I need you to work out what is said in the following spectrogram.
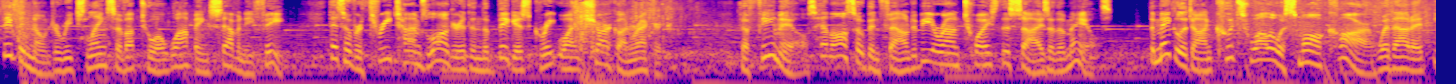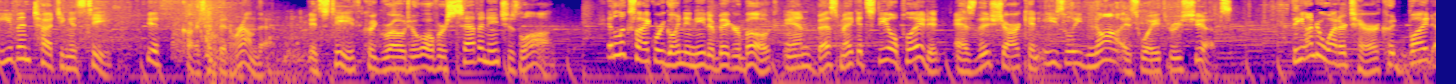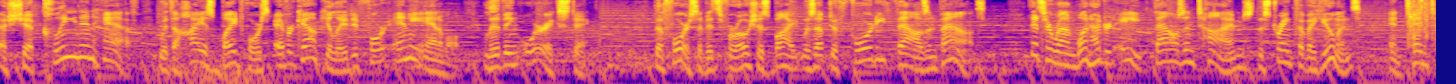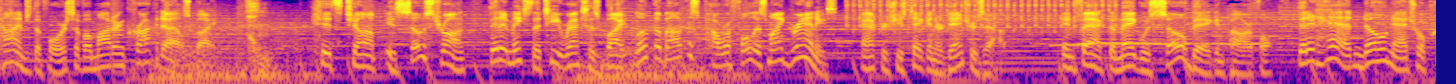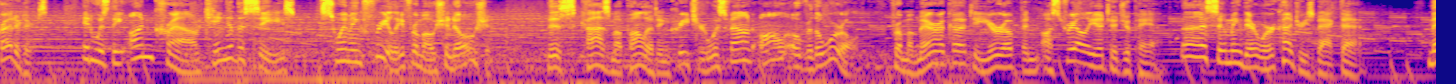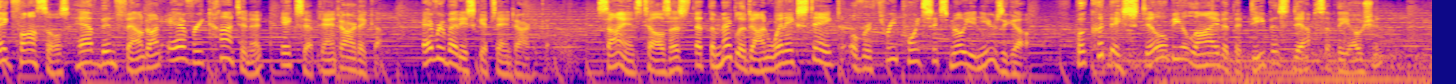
They've been known to reach lengths of up to a whopping 70 feet. That's over three times longer than the biggest great white shark on record. The females have also been found to be around twice the size of the males. The megalodon could swallow a small car without it even touching its teeth, if cars had been around that. Its teeth could grow to over 7 inches long. It looks like we're going to need a bigger boat, and best make it steel plated, as this shark can easily gnaw its way through ships. The underwater terror could bite a ship clean in half, with the highest bite force ever calculated for any animal, living or extinct. The force of its ferocious bite was up to 40,000 pounds. That's around 108,000 times the strength of a human's and 10 times the force of a modern crocodile's bite. Its chomp is so strong that it makes the T Rex's bite look about as powerful as my granny's after she's taken her dentures out. In fact, the Meg was so big and powerful that it had no natural predators. It was the uncrowned king of the seas, swimming freely from ocean to ocean. This cosmopolitan creature was found all over the world, from America to Europe and Australia to Japan, assuming there were countries back then. Meg fossils have been found on every continent except Antarctica. Everybody skips Antarctica. Science tells us that the megalodon went extinct over 3.6 million years ago, but could they still be alive at the deepest depths of the ocean?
